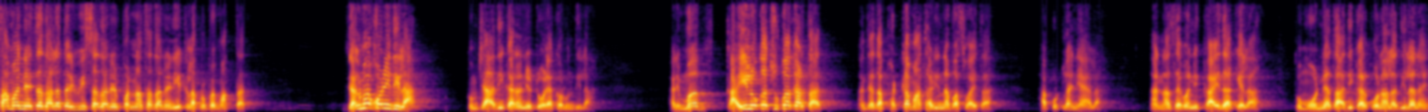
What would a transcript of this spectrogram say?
सामान्याचं झालं तरी वीस हजार आणि पन्नास हजार आणि एक लाख रुपये मागतात. जन्म कोणी दिला? तुमच्या अधिकाराने टोळ्या करून दिला. आणि मग काही लोक चुका करतात आणि त्याचा फटका माथाडींना बसवायचा. हा कुठला न्याय आला? अण्णासाहेबांनी कायदा केला. तो मोडण्याचा अधिकार कोणाला दिला नाही?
